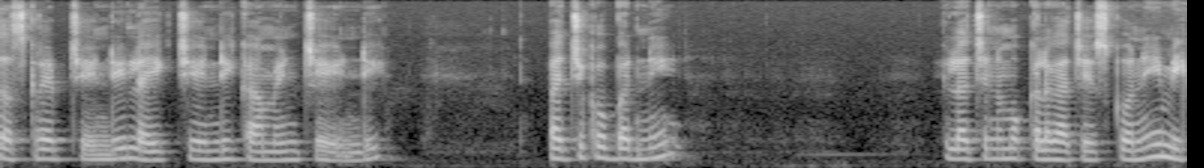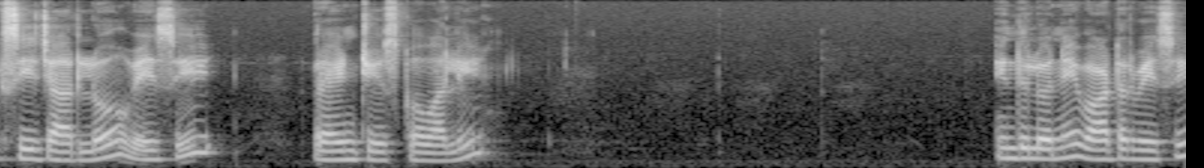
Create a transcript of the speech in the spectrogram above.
సబ్స్క్రైబ్ చేయండి లైక్ చేయండి కామెంట్ చేయండి. పచ్చి కొబ్బరిని ఇలా చిన్న ముక్కలుగా చేసుకొని మిక్సీ జార్లో వేసి గ్రైండ్ చేసుకోవాలి. ఇందులోనే వాటర్ వేసి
